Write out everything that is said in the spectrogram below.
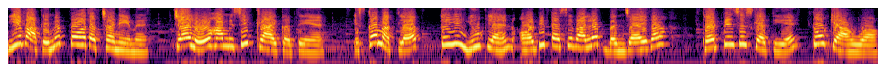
ये वाकई में बहुत अच्छा नेम है। चलो, हम इसे ट्राई करते हैं। इसका मतलब तो ये यू यूक्लैन और भी पैसे वाला बन जाएगा? थर्ड प्रिंसेस कहती है तो क्या हुआ?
